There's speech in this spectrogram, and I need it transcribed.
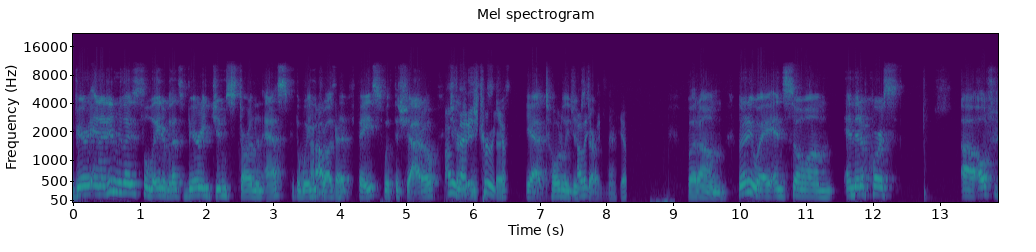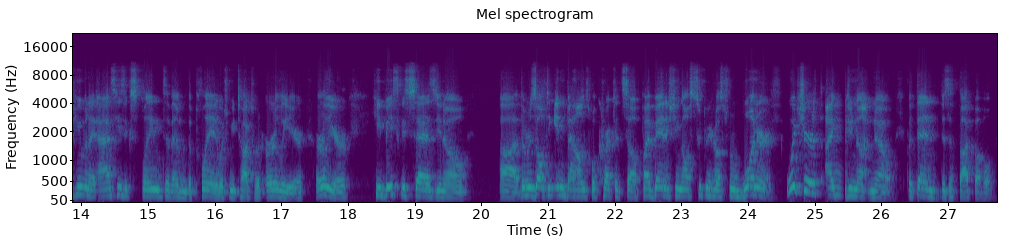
Very, and I didn't realize this till later, but that's very Jim Starlin esque. The way he Oh, draws okay. that face with the shadow. Oh, that is true, stars. Yeah, totally Jim like- Starlin there. Yep. But um, but anyway, and so um, and then of course, uh, Ultra Humanite, as he's explaining to them the plan, which we talked about earlier, earlier, he basically says, you know, uh, the resulting imbalance will correct itself by banishing all superheroes from one Earth. Which Earth, I do not know. But then there's a thought bubble,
